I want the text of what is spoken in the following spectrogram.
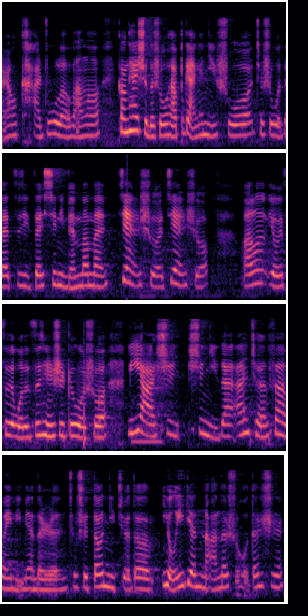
然后卡住了，完了，刚开始的时候我还不敢跟你说，就是我在自己在心里面慢慢建设建设，完了有一次我的咨询师跟我说，莉亚是是你在安全范围里面的人，就是当你觉得有一点难的时候，但是。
